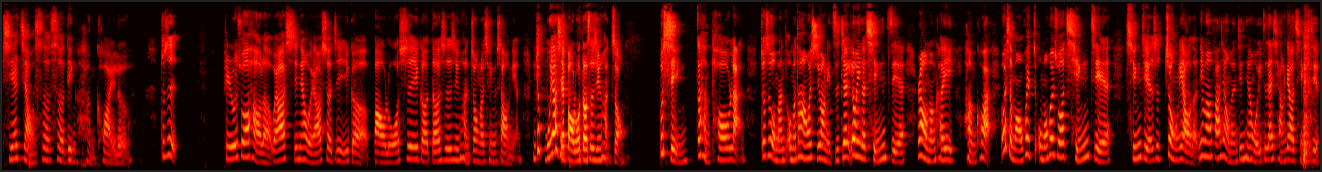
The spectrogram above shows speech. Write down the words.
写角色设定很快乐。就是，比如说好了，我要今天我要设计一个保罗是一个得失心很重的青少年，你就不要写保罗得失心很重，不行，这很偷懒。就是我们，我们通常会希望你直接用一个情节，让我们可以很快。为什么会我们会说情节？情节是重要的。你有没有发现，我们今天我一直在强调情节，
